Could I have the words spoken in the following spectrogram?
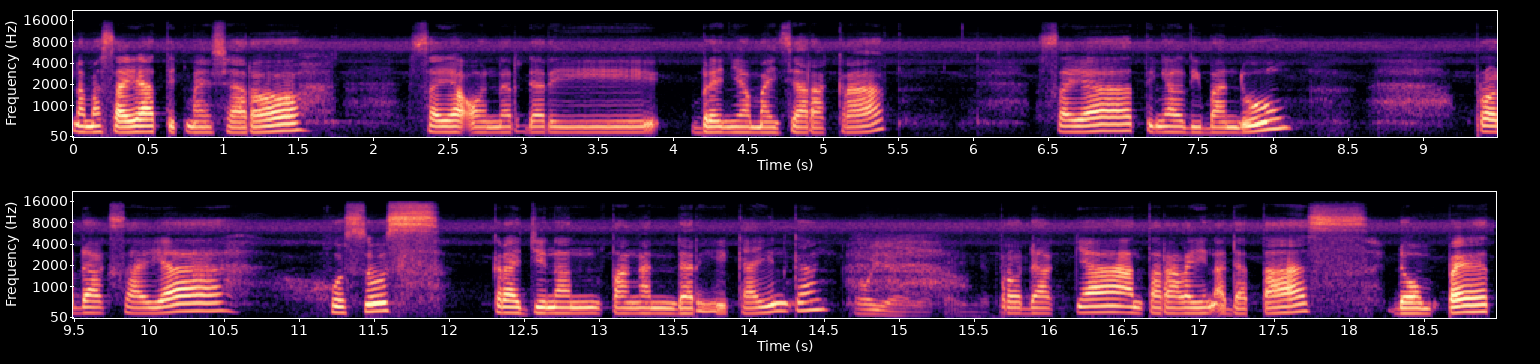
Nama saya Atik Maisyaro. Saya owner dari brandnya Maizara Craft. Saya tinggal di Bandung. Produk saya khusus kerajinan tangan dari kain, Kang. Oh iya, iya. Produknya antara lain ada tas, dompet,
